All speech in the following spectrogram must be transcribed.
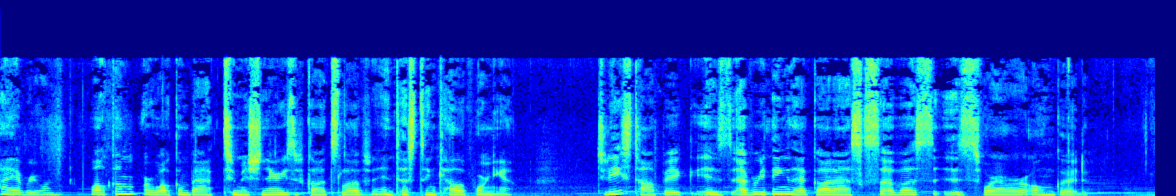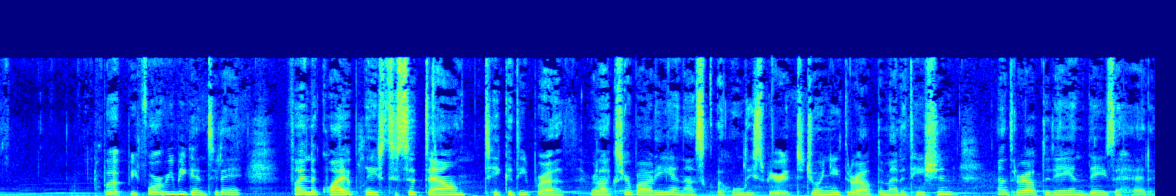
Hi, everyone. Welcome or welcome back to Missionaries of God's Love in Tustin, California. Today's topic is everything that God asks of us is for our own good. But before we begin today, find a quiet place to sit down, take a deep breath, relax your body, and ask the Holy Spirit to join you throughout the meditation and throughout the day and days ahead.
